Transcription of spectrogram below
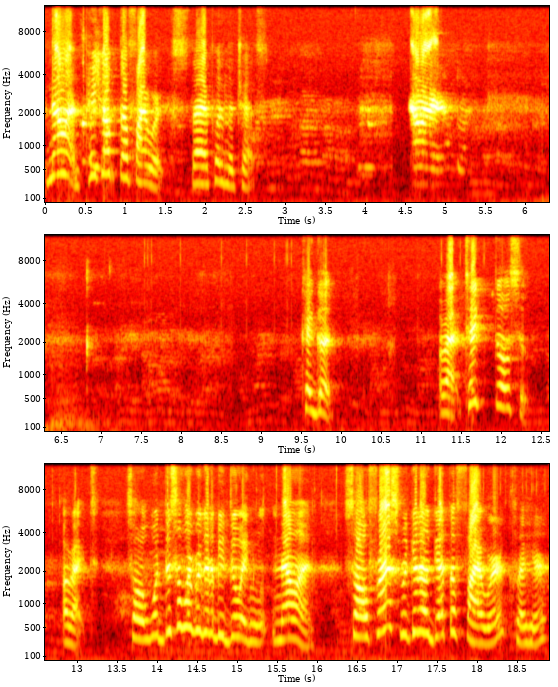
now pick up the fireworks that I put in the chest. Alright. Okay, good. All right, take those two. All right. So what? This is what we're gonna be doing now on. So first, we're gonna get the fireworks right here,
